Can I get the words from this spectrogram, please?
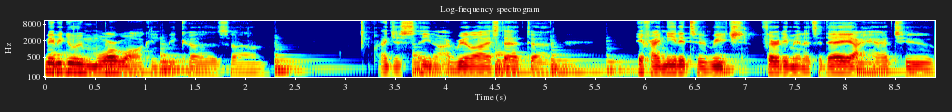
maybe doing more walking because um, I just, you know, I realized that uh, if I needed to reach 30 minutes a day, I had to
